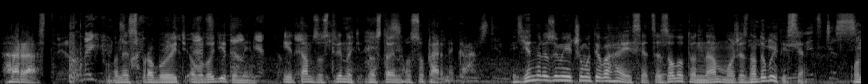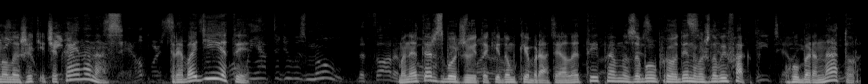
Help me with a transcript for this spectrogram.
Гаразд. Вони спробують оволодіти ним, і там зустрінуть достойного суперника. Я не розумію, чому ти вагаєшся. Це золото нам може знадобитися. Воно лежить і чекає на нас. Треба діяти. Мене теж збуджують такі думки, брате, але ти, певно, забув про один важливий факт. Губернатор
